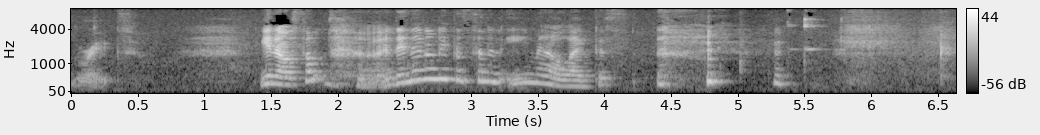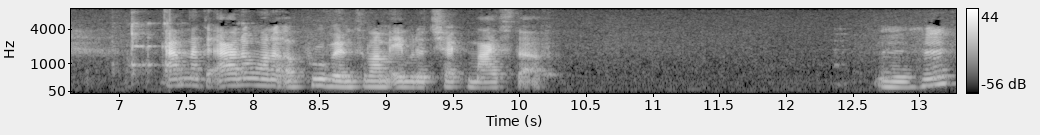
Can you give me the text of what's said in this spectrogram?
Great. You know, some, and then they don't even send an email like this. I'm not, I don't want to approve it until I'm able to check my stuff. Mm-hmm.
